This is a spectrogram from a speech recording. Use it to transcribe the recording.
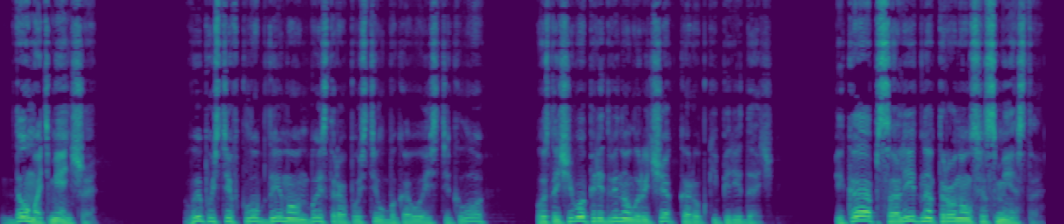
Думать меньше». Выпустив клуб дыма, он быстро опустил боковое стекло, после чего передвинул рычаг коробки передач. Пикап солидно тронулся с места.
